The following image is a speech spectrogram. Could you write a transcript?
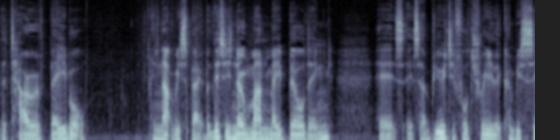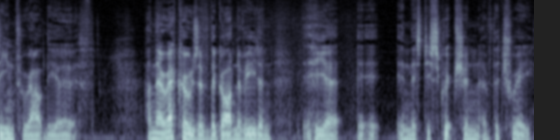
the Tower of Babel in that respect. But this is no man made building. It's, it's a beautiful tree that can be seen throughout the earth. And there are echoes of the Garden of Eden here in this description of the tree.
